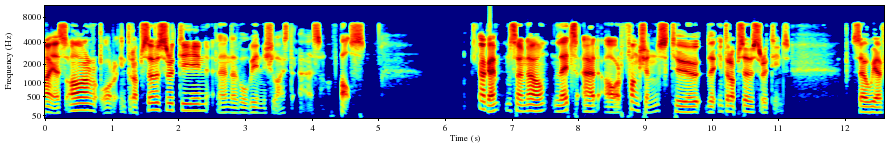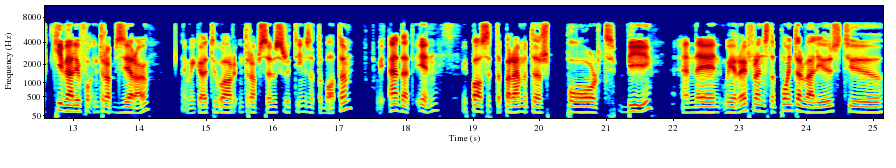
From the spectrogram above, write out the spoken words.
ISR or interrupt service routine and that will be initialized as false. Okay, so now let's add our functions to the interrupt service routines. So we have key value for interrupt 0. Then we go to our interrupt service routines at the bottom. We add that in. We pass it the parameters port B and then we reference the pointer values to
